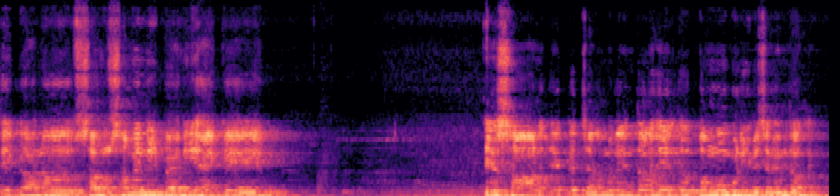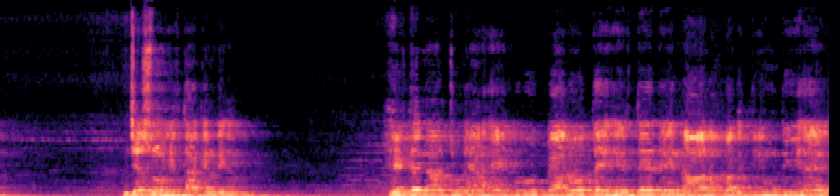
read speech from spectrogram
ਤੇ ਗੱਲ ਸਾਨੂੰ ਸਮਝਣੀ ਪੈਣੀ ਹੈ ਕਿ ਇਨਸਾਨ ਇੱਕ ਜਨਮ ਲੈਂਦਾ ਹੈ ਤੇ ਤਮੋ ਗੁਣੀ ਵਿੱਚ ਰਹਿੰਦਾ ਹੈ। ਜਿਸ ਨੂੰ ਹਿਰਦਾ ਕਹਿੰਦੇ ਹਨ। ਹਿਰਦੇ ਨਾਲ ਜੁੜਿਆ ਹੈ ਗੁਰੂ ਪਿਆਰੋ ਤੇ ਹਿਰਦੇ ਦੇ ਨਾਲ ਭਗਤੀ ਹੁੰਦੀ ਹੈ।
